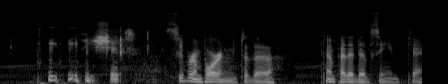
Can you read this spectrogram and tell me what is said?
These shits. super important to the competitive scene. Okay.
